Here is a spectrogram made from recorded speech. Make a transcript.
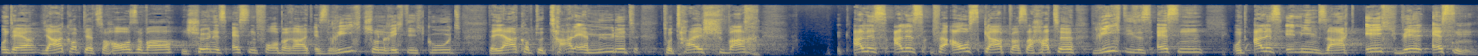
und der Jakob, der zu Hause war, ein schönes Essen vorbereitet, es riecht schon richtig gut, der Jakob total ermüdet, total schwach, alles, alles verausgabt, was er hatte, riecht dieses Essen und alles in ihm sagt, ich will essen.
